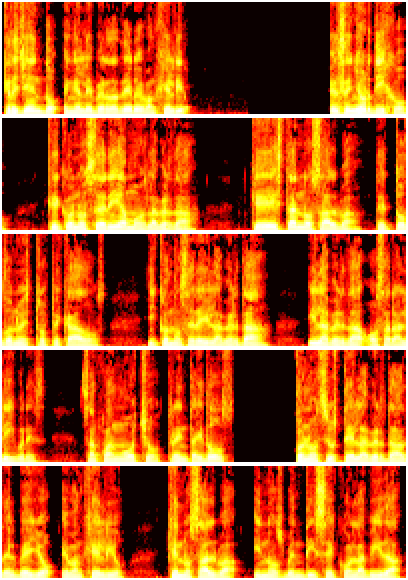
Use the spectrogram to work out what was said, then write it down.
creyendo en el verdadero Evangelio? El Señor dijo que conoceríamos la verdad, que ésta nos salva de todos nuestros pecados, y conoceréis la verdad, y la verdad os hará libres. San Juan 8, 32. ¿Conoce usted la verdad del bello Evangelio que nos salva y nos bendice con la vida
